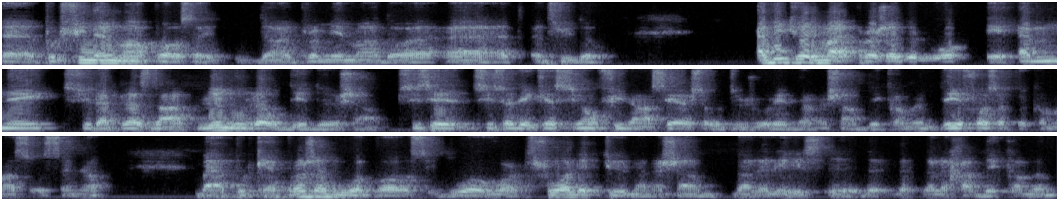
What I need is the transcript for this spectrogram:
euh, pour finalement passer dans le premier mandat à, Trudeau. Habituellement, le projet de loi est amené sur la place dans l'une ou l'autre des deux chambres. Si c'est si des questions financières, ça va toujours être dans la Chambre des communes. Des fois, ça peut commencer au Sénat ben, pour qu'un projet de loi passe, il doit avoir trois lectures dans la Chambre, dans la, dans la Chambre des communes,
